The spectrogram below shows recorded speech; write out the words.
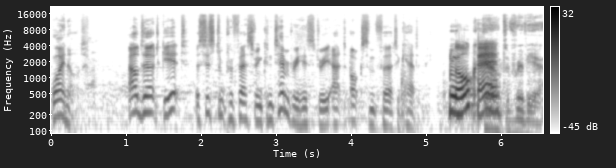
Why not? Aldert Geert, Assistant Professor in Contemporary History at Oxenfurt Academy. Okay. Geralt of Rivia.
